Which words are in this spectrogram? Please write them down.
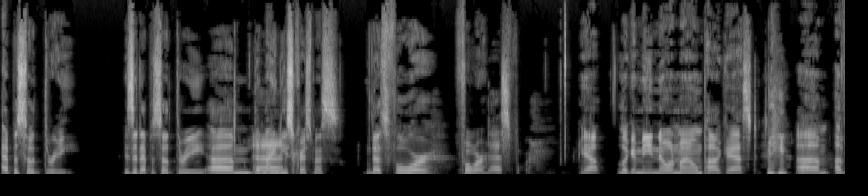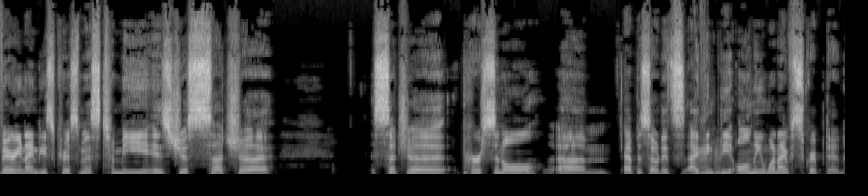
episode three. Is it episode three? Um, the Uh, '90s Christmas That's four. four. That's four. Yeah, look at me knowing my own podcast. um, a very '90s Christmas to me is just such a such a personal um, episode. It's I think Mhm. the only one I've scripted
